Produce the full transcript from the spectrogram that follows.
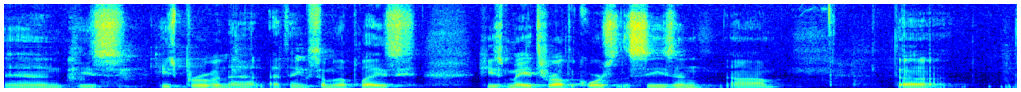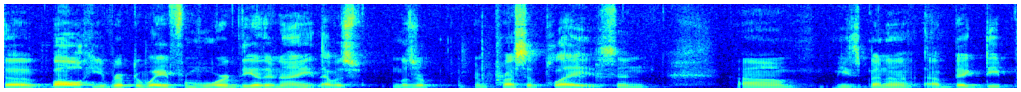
and he's he's proven that. I think some of the plays he's made throughout the course of the season, um, the the ball he ripped away from Ward the other night, that was those are impressive plays, and um, he's been a, a big deep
